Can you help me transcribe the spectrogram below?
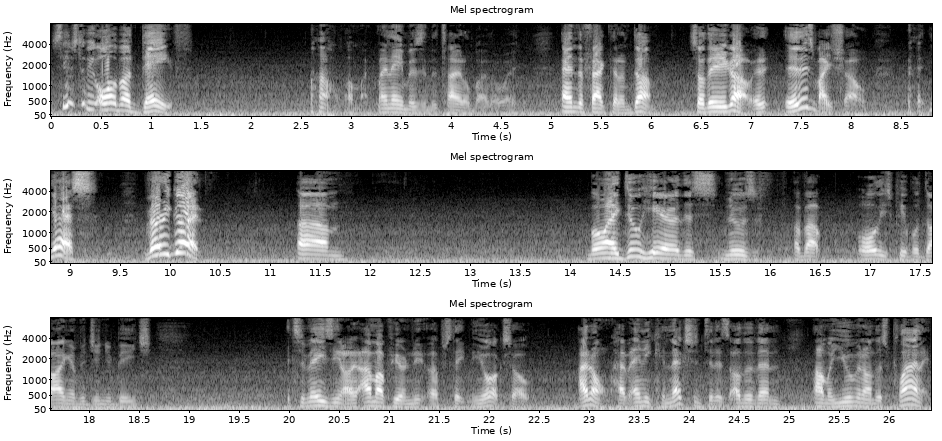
Seems to be all about Dave. Oh, my, my, name is in the title, by the way, and the fact that I'm dumb. So there you go. it, it is my show. yes, very good. Um, but when I do hear this news about all these people dying in Virginia Beach, it's amazing. I'm up here in upstate New York, so I don't have any connection to this other than I'm a human on this planet.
